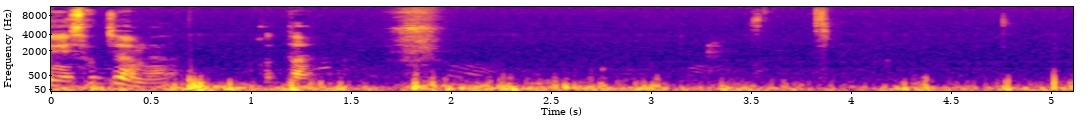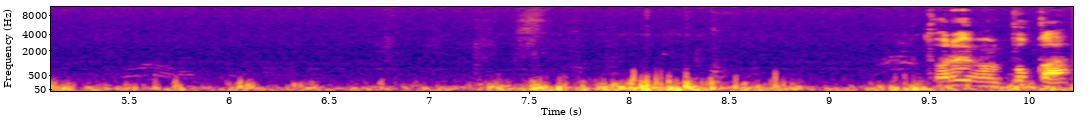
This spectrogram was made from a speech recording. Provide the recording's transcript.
괜히 석재였나? 껐다. 도라이브 한번 볼까?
